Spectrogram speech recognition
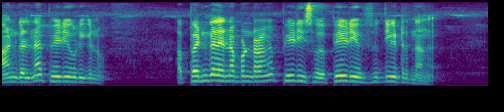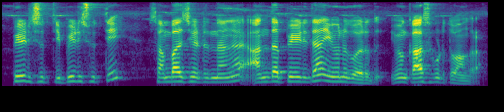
ஆண்கள்னால் பீடி குடிக்கணும். பெண்கள் என்ன பண்ணுறாங்க பீடி சு பீடி சுற்றிக்கிட்டு இருந்தாங்க. பீடி சுற்றி பீடி சுற்றி சம்பாதிச்சிக்கிட்டு இருந்தாங்க. அந்த பீடி தான் இவனுக்கு வருது. இவன் காசு கொடுத்து வாங்குறான்.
